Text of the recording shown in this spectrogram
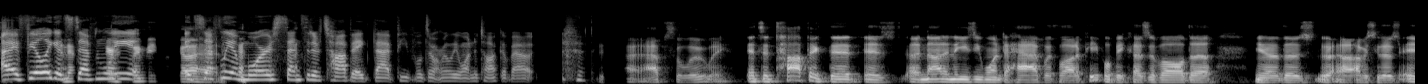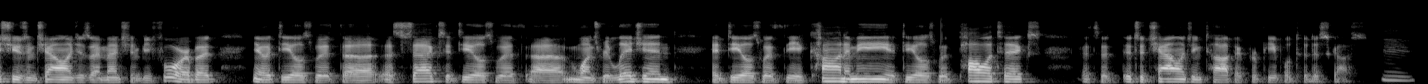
I feel like it's definitely it's ahead. definitely a more sensitive topic that people don't really want to talk about. Absolutely. It's a topic that is uh, not an easy one to have with a lot of people because of all the, you know, those uh, obviously those issues and challenges I mentioned before, but, you know, it deals with uh, sex, it deals with uh, one's religion, it deals with the economy, it deals with politics. It's a it's a challenging topic for people to discuss. Mm.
